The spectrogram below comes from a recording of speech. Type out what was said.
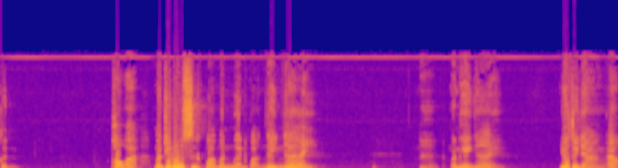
ขึ้น เพราะว่ามันจะรู้สึกว่ามันเหมือนกว่าง่ายๆนะมันง่ายๆยกตัวอย่างอา้าว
